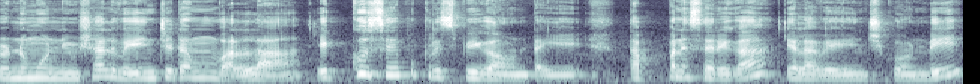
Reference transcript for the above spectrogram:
రెండు మూడు నిమిషాలు వేయించడం వల్ల ఎక్కువసేపు క్రిస్పీగా ఉంటాయి. తప్పనిసరిగా ఇలా వేయించుకోండి.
